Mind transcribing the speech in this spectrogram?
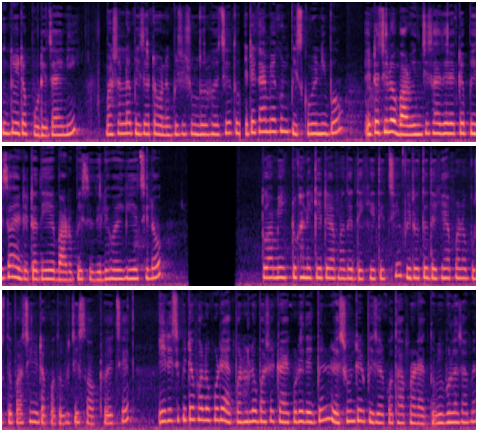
কিন্তু এটা পুড়ে যায়নি। মাসাল্লাহ পিজাটা অনেক বেশি সুন্দর হয়েছে। তো এটাকে আমি এখন পিস করে নিব। এটা ছিল বারো ইঞ্চি সাইজের একটা পিজা অ্যান্ড এটা দিয়ে বারো পিস ইজিলি হয়ে গিয়েছিল। তো আমি একটুখানি কেটে আপনাদের দেখিয়ে দিচ্ছি। ভিডিওতে দেখে আপনারা বুঝতে পারছেন এটা কত বেশি সফট হয়েছে। এই রেসিপিটা ফলো করে একবার হলেও বাসায় ট্রাই করে দেখবেন রেস্টুরেন্টের পিজার কথা আপনারা একদমই ভুলে যাবেন।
